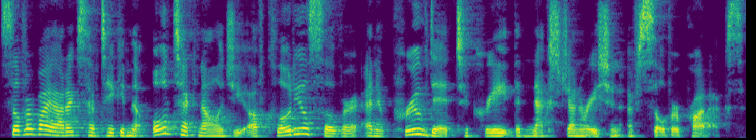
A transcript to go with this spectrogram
Silver Biotics have taken the old technology of colloidal silver and improved it to create the next generation of silver products.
